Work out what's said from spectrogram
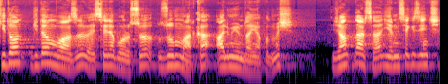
Gidon, gidon boğazı ve sele borusu Zoom marka alüminyumdan yapılmış. Jantlarsa 28 inç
